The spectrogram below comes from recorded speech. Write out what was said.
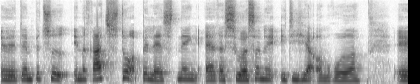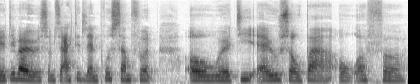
øh, den betød en ret stor belastning af ressourcerne i de her områder. Øh, det var jo som sagt et landbrugssamfund, og øh, de er jo sårbare over for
